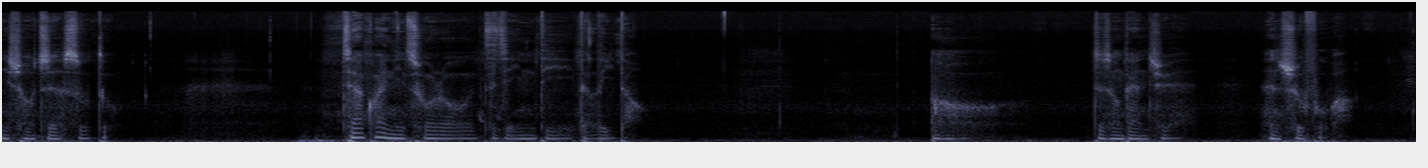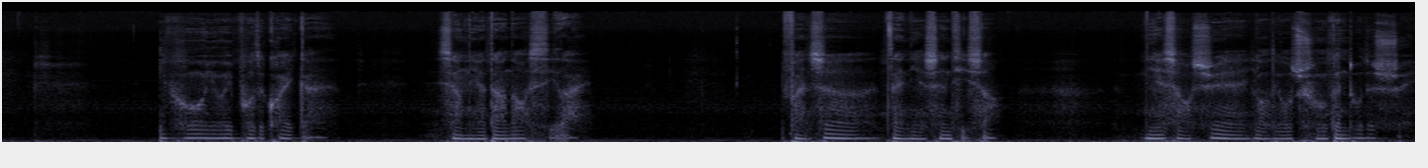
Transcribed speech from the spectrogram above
你手指的速度，加快你搓揉自己阴蒂的力道。哦，这种感觉很舒服吧？一波又一波的快感向你的大脑袭来，反射在你的身体上，你的小穴要流出更多的水。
